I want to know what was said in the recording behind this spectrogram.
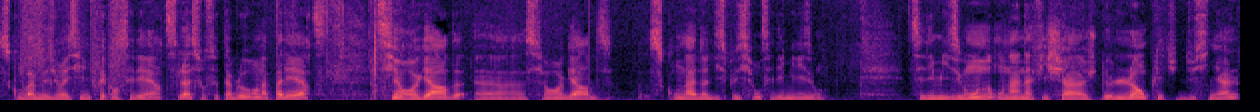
ce qu'on va mesurer ici, une fréquence et des hertz. Là, sur ce tableau, on n'a pas des hertz. Si on regarde, euh, si on regarde ce qu'on a à notre disposition, c'est des millisecondes. C'est des millisecondes. On a un affichage de l'amplitude du signal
